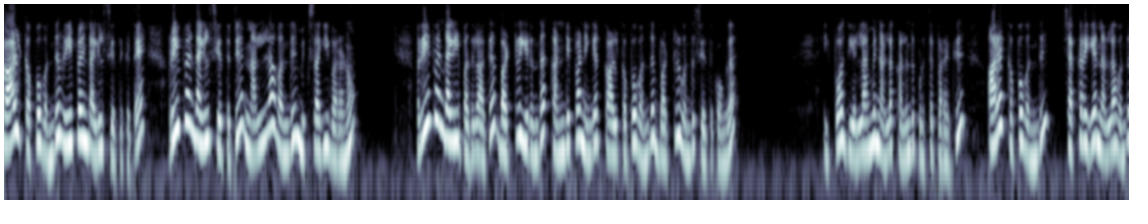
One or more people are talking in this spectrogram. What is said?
கால் கப்பு வந்து ரீஃபைண்ட் ஆயில் சேர்த்துக்கிட்டேன் ரீஃபைண்ட் ஆயில் சேர்த்துட்டு நல்லா வந்து மிக்ஸ் ஆகி வரணும். ரீஃபைண்ட் ஆயில் பதிலாக பட்ரு இருந்தால் கண்டிப்பாக நீங்கள் கால் கப்பு வந்து பட்ரு வந்து சேர்த்துக்கோங்க. இப்போ இது எல்லாமே நல்லா கலந்து கொடுத்த பிறகு அரை கப்பு வந்து சர்க்கரையை நல்லா வந்து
